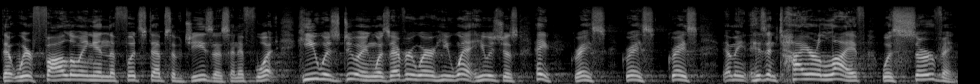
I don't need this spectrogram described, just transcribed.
that we're following in the footsteps of Jesus. And if what he was doing was everywhere he went, he was just, hey, grace, grace, grace. I mean, his entire life was serving.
